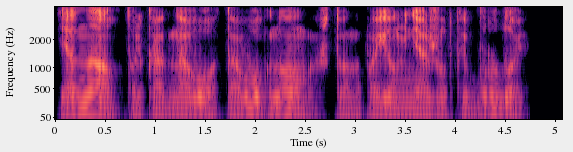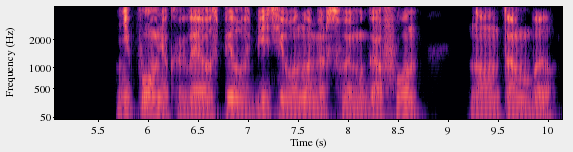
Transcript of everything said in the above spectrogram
Я знал только одного, того гнома, что напоил меня жуткой бурдой. Не помню, когда я успел вбить его номер в свой магафон, но он там был,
